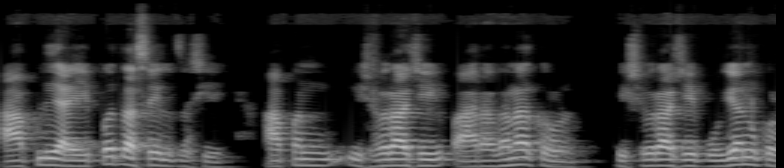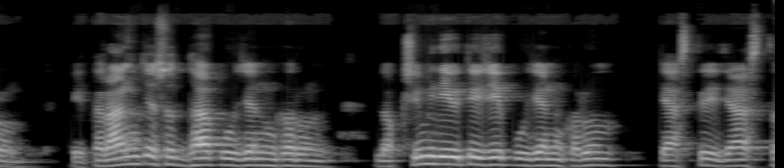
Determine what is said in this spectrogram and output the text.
आपली ऐपत असेल तशी आपण ईश्वराची आराधना करून ईश्वराचे पूजन करून इतरांचे सुद्धा पूजन करून लक्ष्मी देवतेचे पूजन करून जास्तीत जास्त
